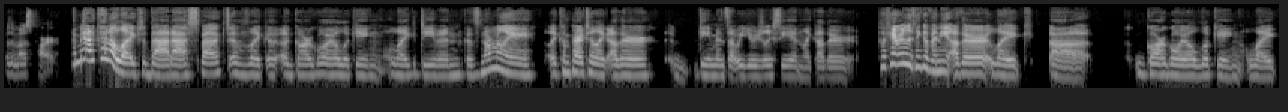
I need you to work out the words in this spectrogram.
for the most part. I mean, I kind of liked that aspect of like a, a gargoyle looking like demon because normally, like compared to like other demons that we usually see in like other, 'cause I can't really think of any other like uh gargoyle looking like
